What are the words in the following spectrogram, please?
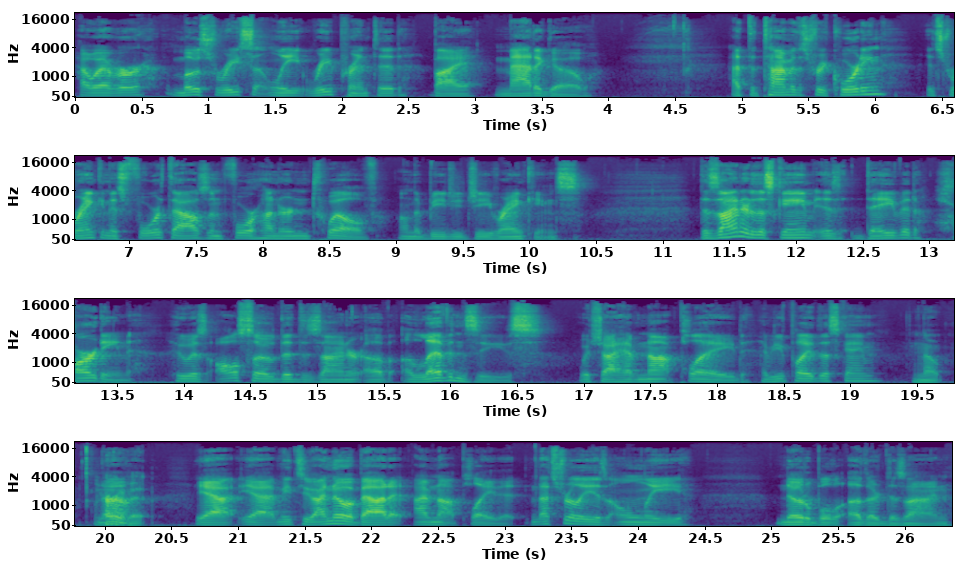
However, most recently reprinted by Matago. At the time of this recording, its ranking is 4,412 on the BGG rankings. Designer of this game is David Harding, who is also the designer of Elevenses, which I have not played. Have you played this game? nope. No. Heard of it. Yeah, yeah, me too. I know about it. I've not played it. That's really his only notable other design.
